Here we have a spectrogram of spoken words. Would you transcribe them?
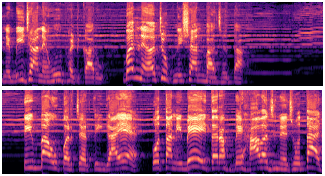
ને બીજાને હું ફટકારું. બંને અચૂક નિશાનબાજ હતા. ટીંબા ઉપર ચરતી ગાયે પોતાની બે તરફ બે હાવજને જોતા જ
